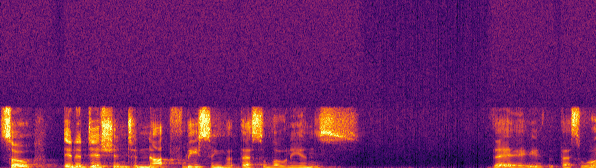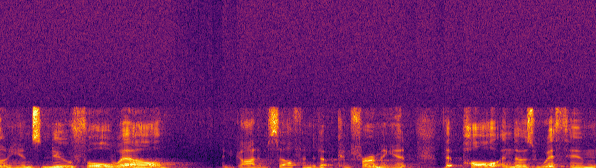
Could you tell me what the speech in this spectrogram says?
So, in addition to not fleecing the Thessalonians, they, the Thessalonians, knew full well, and God Himself ended up confirming it, that Paul and those with him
